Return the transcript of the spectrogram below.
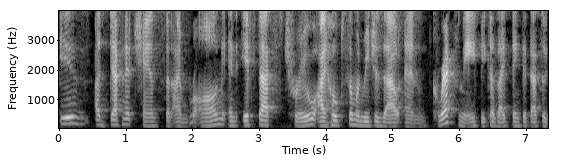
is a definite chance that I'm wrong, and if that's true, I hope someone reaches out and corrects me because I think that that's a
